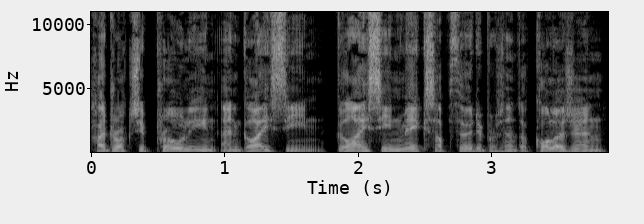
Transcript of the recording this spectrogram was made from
hydroxyproline, and glycine. Glycine makes up 30% of collagen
